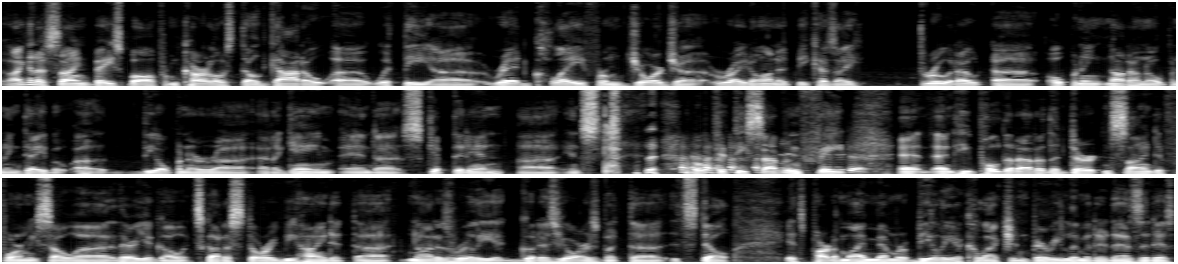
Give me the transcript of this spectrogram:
I got a signed baseball from Carlos Delgado uh, with the uh, red clay from Georgia right on it because I threw it out uh, opening, not on opening day, but uh, the opener uh, at a game and uh, skipped it in uh, instead about 57 feet. And, and he pulled it out of the dirt and signed it for me. So uh, there you go. It's got a story behind it. not as really good as yours, but it's still, it's part of my memorabilia collection, very limited as it is.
